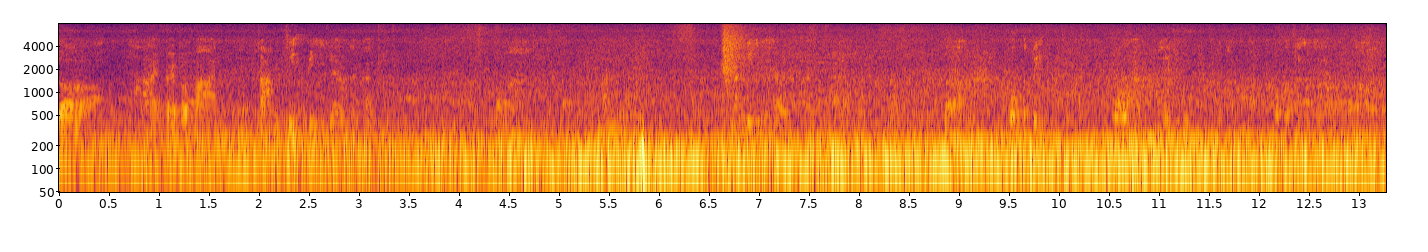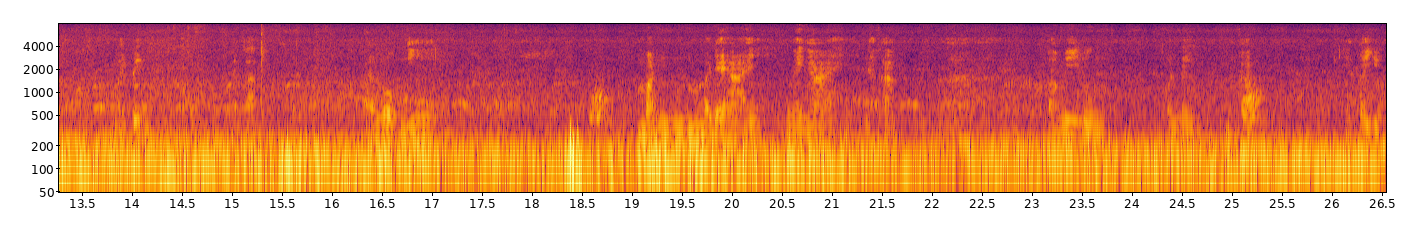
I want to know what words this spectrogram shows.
ก็หายไปประมาณสามสี่ปีแล้วนะครับเพราะว่ามันมันดีแล้วนะครับก็ปกตินะครับใช้ชีวิตปกติแล้วไม่เป็นนะครับแล้วโรคนี้มันไม่ได้หายง่าย ๆนะครับ ก็มีลุงคนหนึ่งนะครับแกก็อยู่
